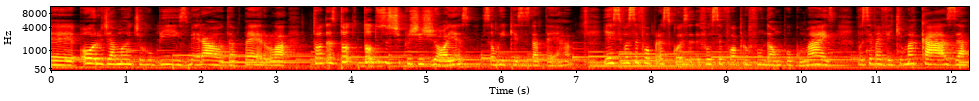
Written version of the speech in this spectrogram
é, ouro, diamante, rubi, esmeralda, pérola, todas, to, todos os tipos de joias são riquezas da terra. E aí, se você for para as coisas, se você for aprofundar um pouco mais, você vai ver que uma casa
